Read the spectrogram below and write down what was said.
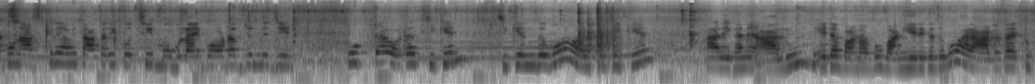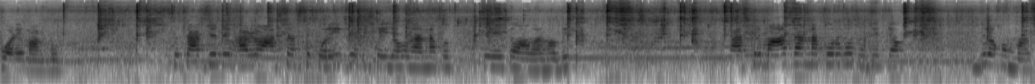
এখন আজকে আমি তাড়াতাড়ি করছি মোগলাই পরোটার জন্য যে পুরটা, ওটা চিকেন চিকেন দেবো, অল্প চিকেন, আর এখানে আলু, এটা বানাবো, বানিয়ে রেখে দেবো, আর আটাটা একটু পরে মাখবো। তো তার জন্য ভালো আস্তে আস্তে করেই ফেলি, সেই যখন রান্না করতে তো আমার হবে। আজকে মাছ রান্না করব, দু তিন দু রকম মাছ।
